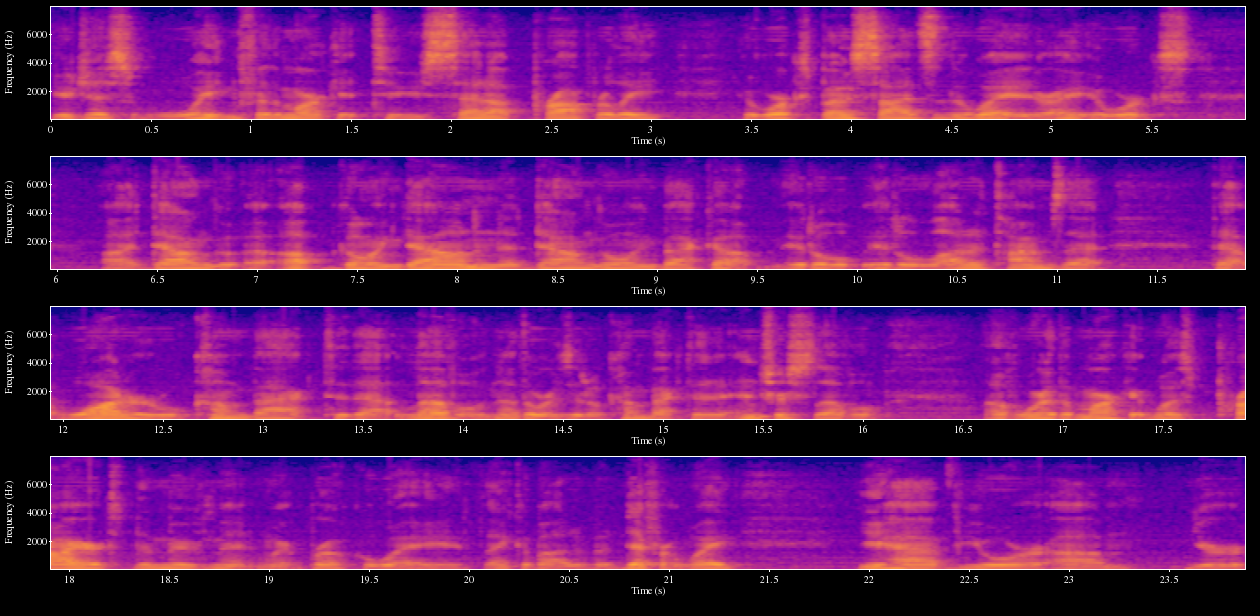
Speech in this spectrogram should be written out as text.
you're just waiting for the market to set up properly. It works both sides of the way, right? It works uh, down, uh, up going down, and a down going back up. It'll, it'll a lot of times that that water will come back to that level. In other words, it'll come back to the interest level of where the market was prior to the movement when it broke away. Think about it a different way. You have your um, your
